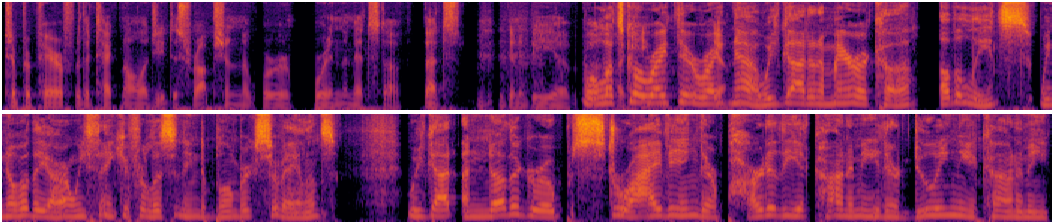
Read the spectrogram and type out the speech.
to prepare for the technology disruption that we're we're in the midst of. That's going to be a Well, a- let's a go right one. there right Yeah. now. We've got an America of elites. We know who they are. We thank you for listening to Bloomberg Surveillance. We've got another group striving. They're part of the economy. They're doing the economy.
